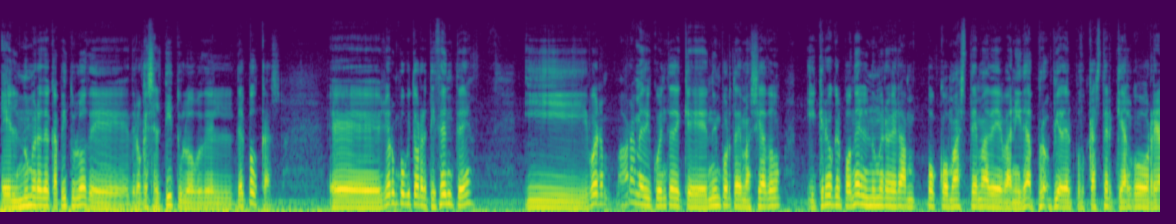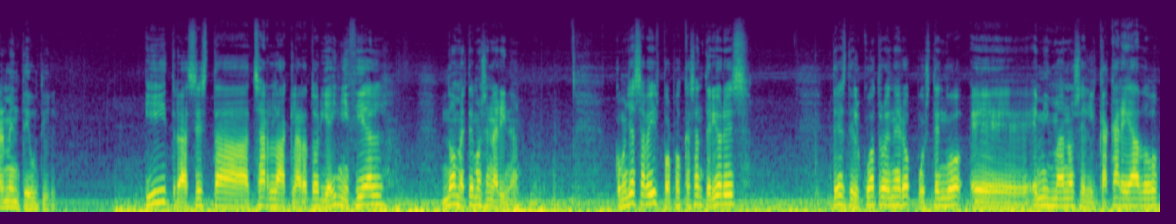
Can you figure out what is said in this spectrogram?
el número de capítulo de, lo que es el título del, del podcast. Eh, yo era un poquito reticente y bueno, ahora me doy cuenta de que no importa demasiado y creo que el poner el número era un poco más tema de vanidad propia del podcaster que algo realmente útil. Y tras esta charla aclaratoria inicial, nos metemos en harina. Como ya sabéis por podcasts anteriores, desde el 4 de enero pues tengo eh, en mis manos el cacareado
